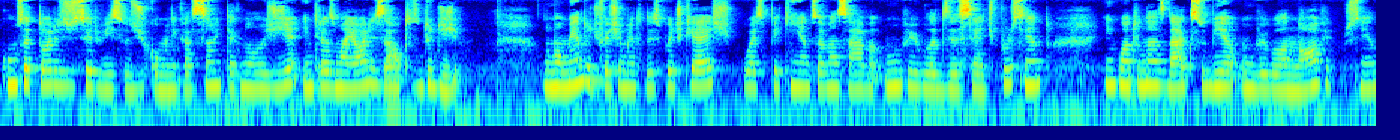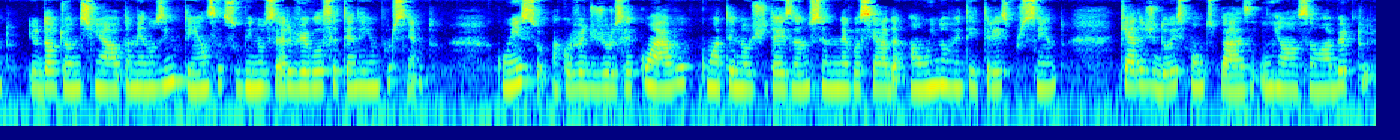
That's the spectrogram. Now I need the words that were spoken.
com setores de serviços de comunicação e tecnologia entre as maiores altas do dia. No momento de fechamento desse podcast, o SP500 avançava 1,17%, enquanto o Nasdaq subia 1,9% e o Dow Jones tinha alta menos intensa, subindo 0,71%. Com isso, a curva de juros recuava, com a T-Note de 10 anos sendo negociada a 1,93%, queda de 2 pontos base em relação à abertura.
